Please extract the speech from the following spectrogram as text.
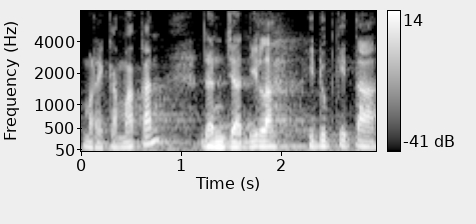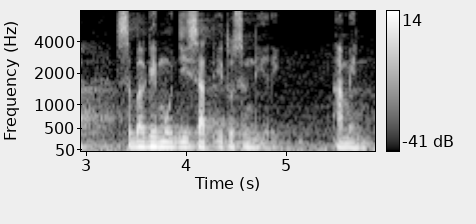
mereka makan dan jadilah hidup kita sebagai mujizat itu sendiri. Amin.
